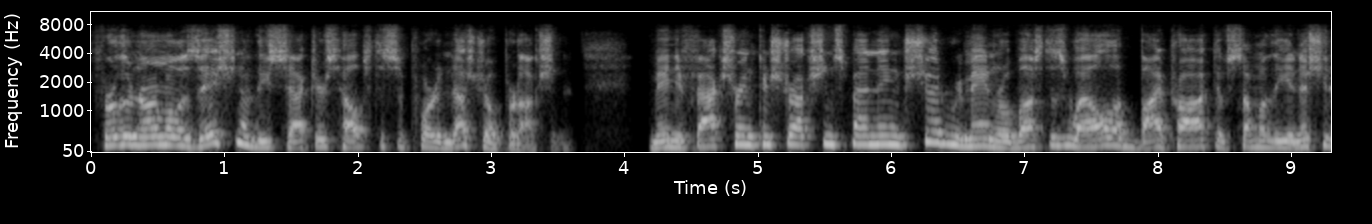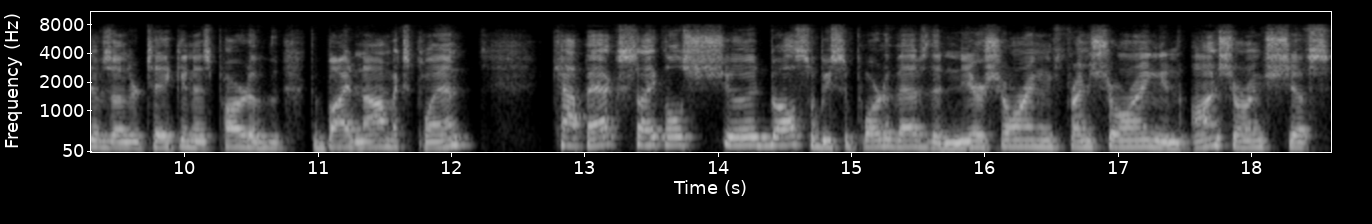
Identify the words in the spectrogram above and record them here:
Further normalization of these sectors helps to support industrial production. Manufacturing construction spending should remain robust as well, a byproduct of some of the initiatives undertaken as part of the Bidenomics plan. CapEx cycles should also be supportive as the nearshoring, friendshoring, and onshoring shifts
